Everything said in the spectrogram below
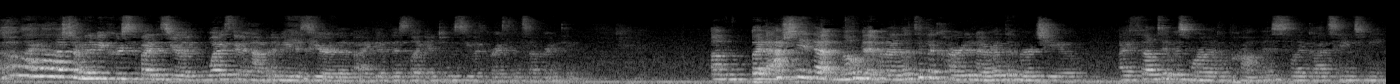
oh my gosh, I'm going to be crucified this year. Like, what is going to happen to me this year that I get this like intimacy with Christ and suffering thing? Um, but actually, at that moment, when I looked at the card and I read the virtue, I felt it was more like a promise, like God saying to me,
